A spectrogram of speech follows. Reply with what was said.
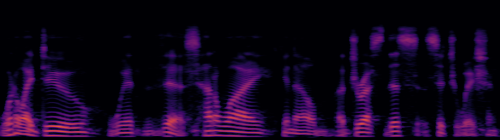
what do I do with this? How do I, you know, address this situation?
